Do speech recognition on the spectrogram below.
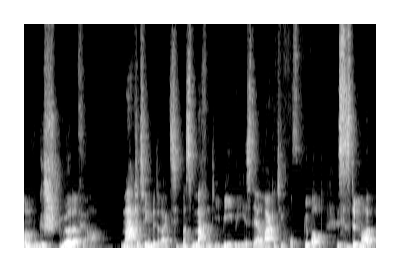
Und ein Gespür dafür haben. Marketing mit reinziehen. Was machen die? Wie, wie ist der Marketing aufgebaut? Ist es Demand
